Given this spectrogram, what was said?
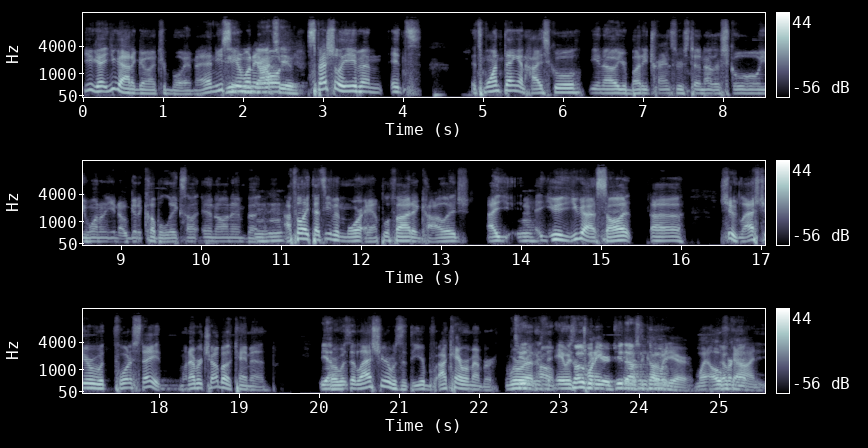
You get you got to go at your boy, man. You see You- it when you old, to. especially even it's it's one thing in high school. You know, your buddy transfers to another school. You want to you know get a couple licks on, in on him, but Mhm. I feel like that's even more amplified in college. I Mhm. you you guys saw it. Uh, shoot, last year with Florida State, whenever Chuba came in, Yeah. or was it last year? Or was it the year? Before? I can't remember. We Two- were at home. It was COVID 20 year, It 2020. COVID year. Went over Okay. nine.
